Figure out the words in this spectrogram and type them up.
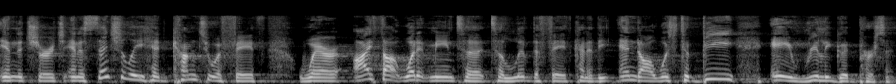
in the church and essentially had come to a faith where I thought what it meant to, to live the faith, kind of the end all, was to be a really good person.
